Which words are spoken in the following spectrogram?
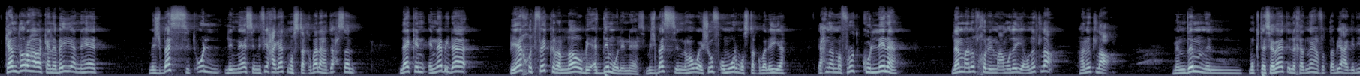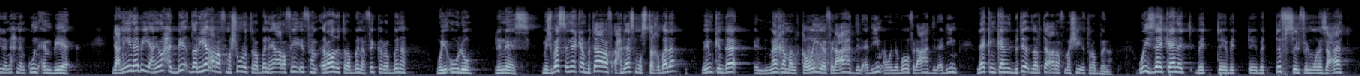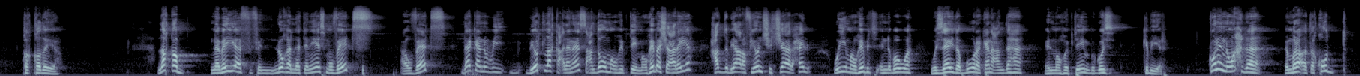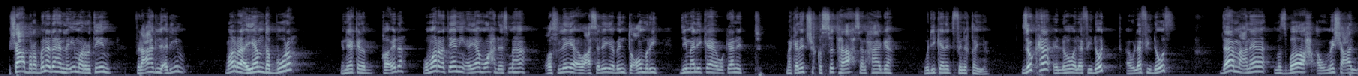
كان دورها كنبية إن هي مش بس تقول للناس إن في حاجات مستقبلة هتحصل لكن النبي ده بياخد فكر الله وبيقدمه للناس مش بس إن هو يشوف أمور مستقبلية. إحنا المفروض كلنا لما ندخل المعمودية ونطلع هنطلع من ضمن المكتسبات اللي خدناها في الطبيعة الجديدة إن إحنا نكون أنبياء. يعني إيه نبي؟ يعني واحد بيقدر يعرف مشورة ربنا يعرف إيه يفهم إرادة ربنا فكر ربنا ويقوله للناس. مش بس إن هي كانت بتعرف أحداث مستقبلة ويمكن ده النغمة القوية في العهد القديم أو النبوة في العهد القديم لكن كانت بتقدر تعرف مشيئة ربنا. وإزاي كانت بت بت بتفصل في المنازعات كقضية. لقب نبية في اللغة اللاتينية اسمه vates أو vates. ده كان بي بيطلق على ناس عندهم موهبتين موهبة شعرية حد بيعرف ينشد شعر حلو وموهبة النبوة وإزاي دبورة كان عندها الموهبتين بجزء كبير. كون إن واحدة امرأة تقود شعب ربنا ده هنلاقيه مرتين في العهد القديم. مرة أيام دبورة إن هي كانت قائدة ومرة تاني أيام واحدة اسمها عسلية أو عسلية بنت عمري. دي ملكة وكانت ما كانتش قصتها أحسن حاجة ودي كانت فينيقية. زوجها اللي هو لافيدوت أو لافيدوث ده معناه مصباح أو مشعل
